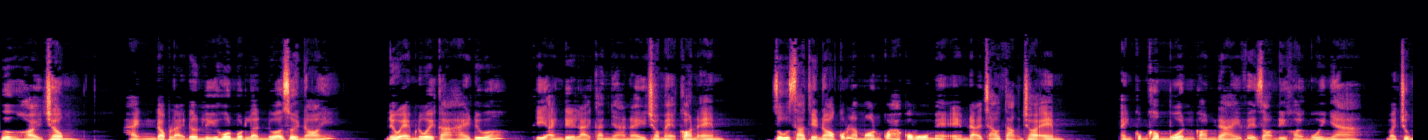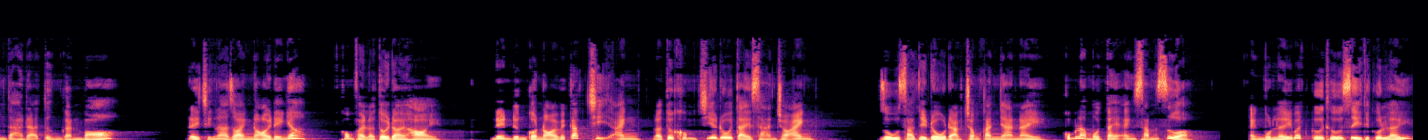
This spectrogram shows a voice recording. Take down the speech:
Hương hỏi chồng. Hạnh đọc lại đơn ly hôn một lần nữa rồi nói. Nếu em nuôi cả hai đứa, Thì anh để lại căn nhà này cho mẹ con em. Dù sao thì nó cũng là món quà của bố mẹ em đã trao tặng cho em. Anh cũng không muốn con gái phải dọn đi khỏi ngôi nhà Mà chúng ta đã từng gắn bó. Đây chính là do anh nói đấy nhá. Không phải là tôi đòi hỏi. Nên đừng có nói với các chị anh Là tôi không chia đôi tài sản cho anh. Dù sao thì đồ đạc trong căn nhà này Cũng là một tay anh sắm sửa. Anh muốn lấy bất cứ thứ gì thì cứ lấy,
